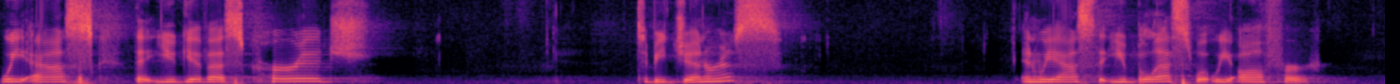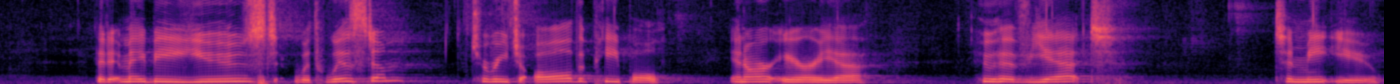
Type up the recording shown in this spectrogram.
we ask that you give us courage to be generous, and we ask that you bless what we offer, that it may be used with wisdom to reach all the people in our area who have yet to meet you,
